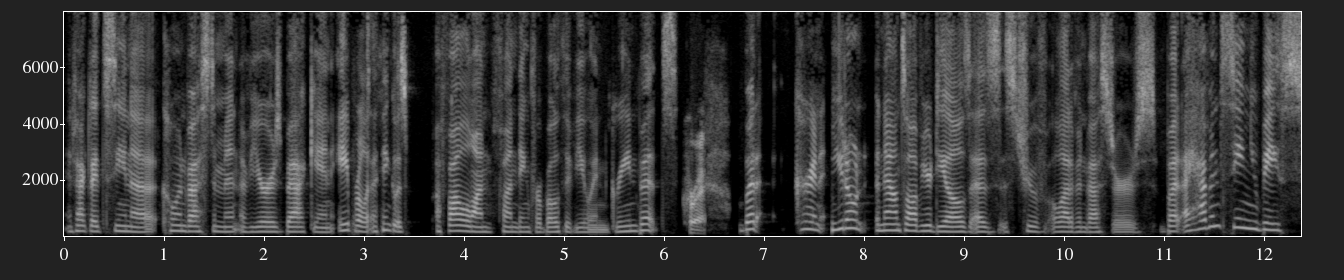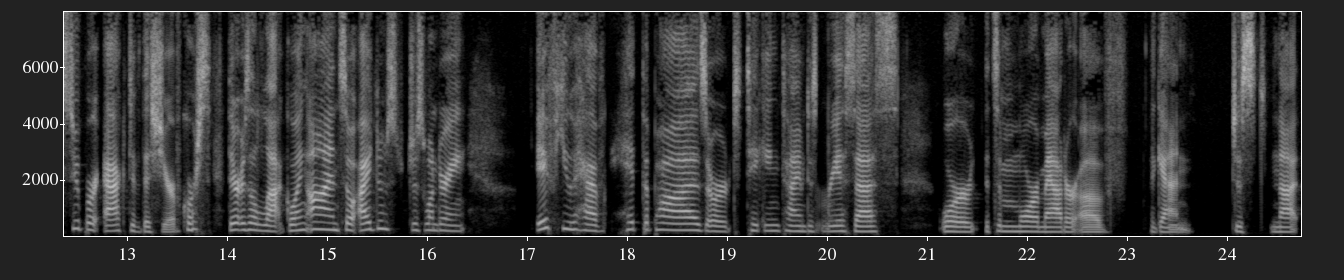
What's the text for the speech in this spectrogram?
in fact, I'd seen a co investment of yours back in April. I think it was a follow on funding for both of you in Greenbits. Correct. But Karan, you don't announce all of your deals as is true of a lot of investors, but I haven't seen you be super active this year. Of course, there is a lot going on. So I'm just, just wondering if you have hit the pause or taking time to reassess, or it's a more matter of, again, just not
